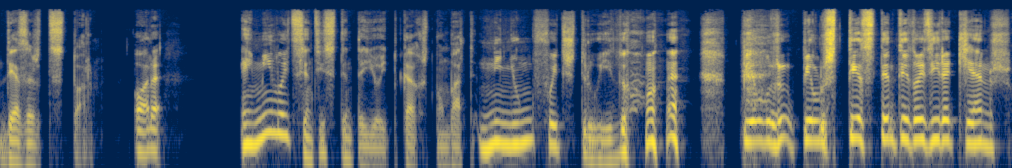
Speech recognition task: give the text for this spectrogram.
Desert Storm. Ora, em 1878, carros de combate, nenhum foi destruído pelos, pelos T-72 iraquianos.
